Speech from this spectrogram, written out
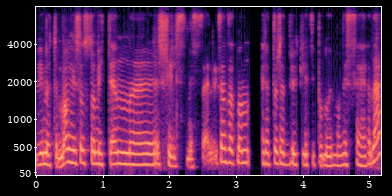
vi møter mange som står midt i en skilsmisse. At man rett og slett bruker litt tid på å normalisere det.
